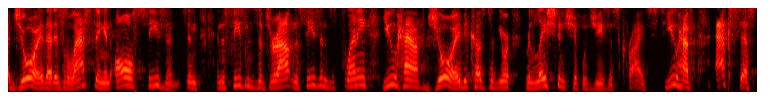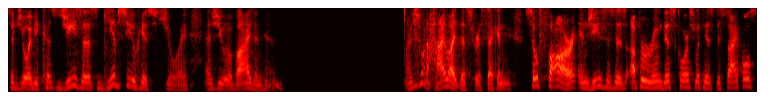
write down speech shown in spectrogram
a joy that is lasting in all seasons. In, in the seasons of drought and the seasons of plenty, you have joy because of your relationship with Jesus Christ. You have access to joy because Jesus gives you his joy as you abide in him. I just want to highlight this for a second. So far in Jesus' upper room discourse with his disciples,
